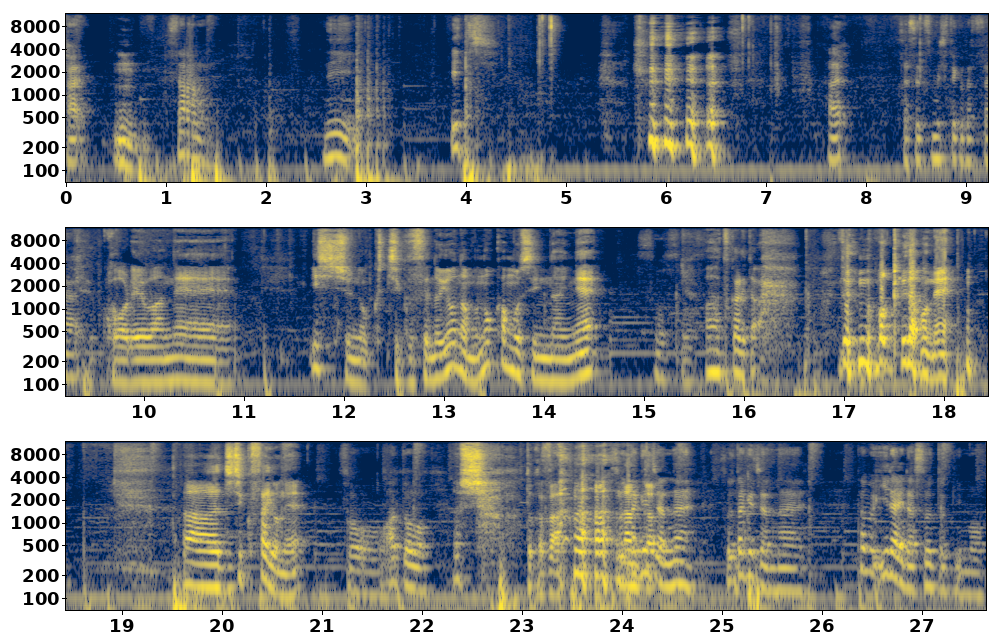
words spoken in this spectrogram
はい。うん。3 2 1はいじゃあ説明してください。これはね一種の口癖のようなものかもしんないね。そうそうあー疲れた。でのばっかりだもんね。あー自粛臭いよね。そう。あとよっしゃとかさ。それだけじゃない。それだけじゃない。多分イライラする時も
